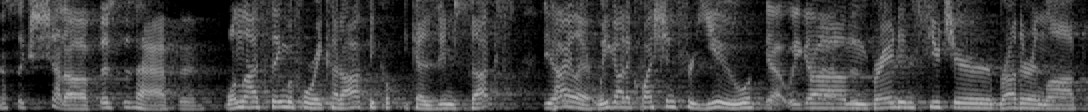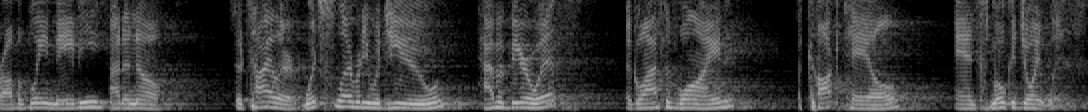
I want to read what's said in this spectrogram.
And it's like, shut up, this doesn't happen. One last thing before we cut off because Zoom sucks. Yeah. Tyler, we got a question for you Yeah, we got from Brandon's future brother-in-law, probably, maybe, I don't know. So Tyler, which celebrity would you have a beer with, a glass of wine, a cocktail, and smoke a joint with?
